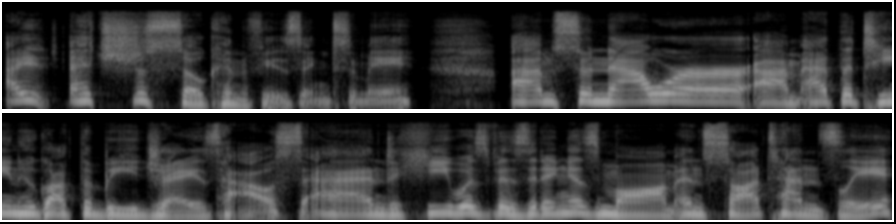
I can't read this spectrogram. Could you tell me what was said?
I it's just so confusing to me. Um, so now we're um, at the teen who got the BJ's house, and he was visiting his mom and saw Tensley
